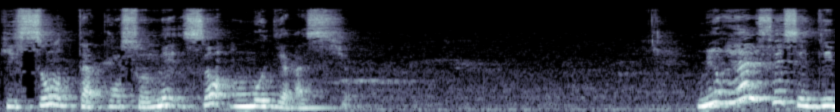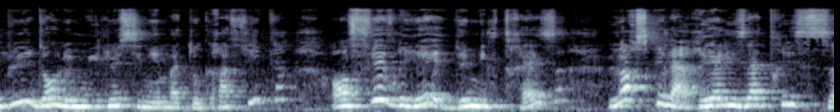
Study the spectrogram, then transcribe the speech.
qui sont à consommer sans modération. Muriel fait ses débuts dans le milieu cinématographique en février 2013 lorsque la réalisatrice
